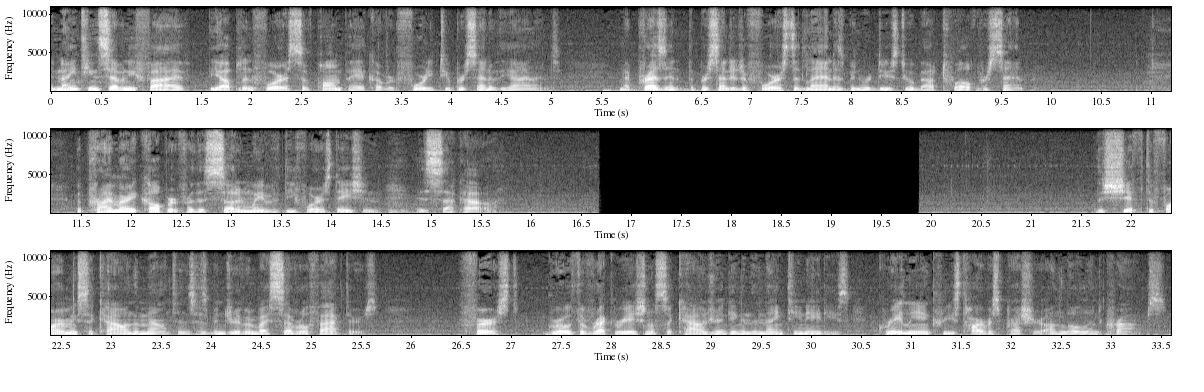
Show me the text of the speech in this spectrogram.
In 1975, the upland forests of Pohnpei covered 42% of the island. At present, the percentage of forested land has been reduced to about 12%. The primary culprit for this sudden wave of deforestation is Sakao. The shift to farming Sakao in the mountains has been driven by several factors. First, growth of recreational Sakao drinking in the 1980s greatly increased harvest pressure on lowland crops.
